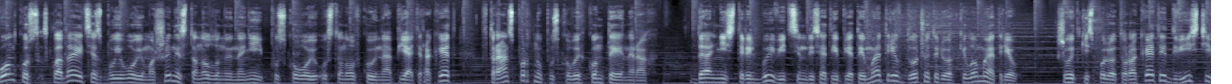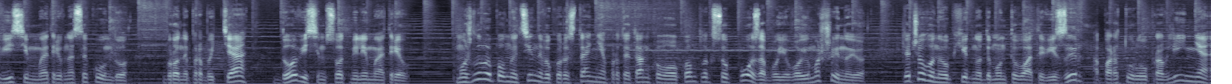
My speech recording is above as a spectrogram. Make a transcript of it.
Конкурс складається з бойової машини, встановленої на ній пусковою установкою на 5 ракет в транспортно-пускових контейнерах. Дальність стрільби від 75 метрів до 4 кілометрів. Швидкість польоту ракети 208 метрів на секунду, бронепробиття до 800 мм. Можливе повноцінне використання протитанкового комплексу поза бойовою машиною, для чого необхідно демонтувати візир, апаратуру управління,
